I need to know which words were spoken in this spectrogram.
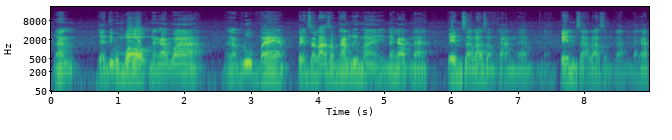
เพราะนั้นอย่างที่ผมบอกนะครับว่านะครับรูปแบบเป็นสาระสำคัญหรือไม่นะครับนะ เป็นสาระสำคัญครับนะเป็นสาระสำคัญนะครับ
